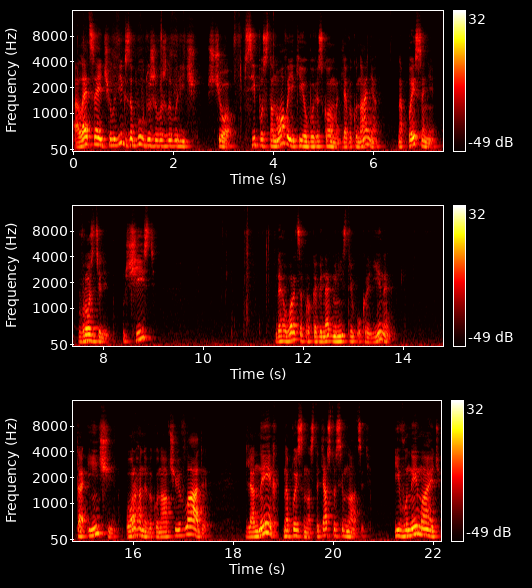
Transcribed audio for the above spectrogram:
Але цей чоловік забув дуже важливу річ, що всі постанови, які є обов'язковими для виконання, написані в розділі 6, де говориться про Кабінет міністрів України та інші органи виконавчої влади. Для них написана стаття 117, і вони мають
